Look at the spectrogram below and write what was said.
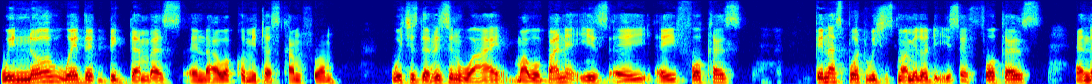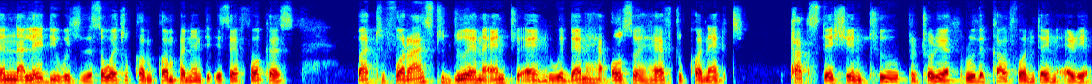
We know where the big numbers and our commuters come from, which is the reason why Mabopane is a, a focus, Pienaarspoort, which is Mamelodi, is a focus, and then Naledi, which is the Soweto com- component, is a focus. But for us to do an end to end, we then ha- also have to connect Park Station to Pretoria through the Kaalfontein area,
